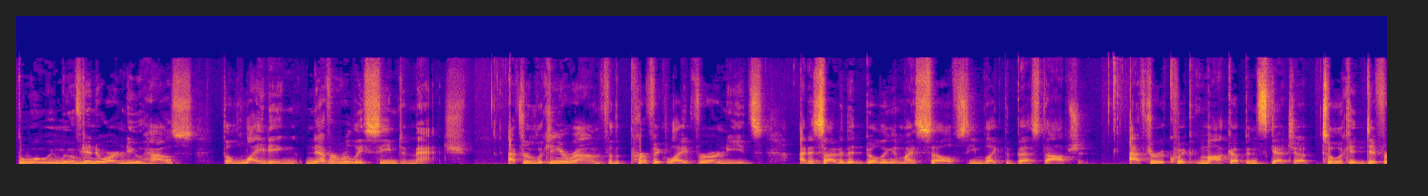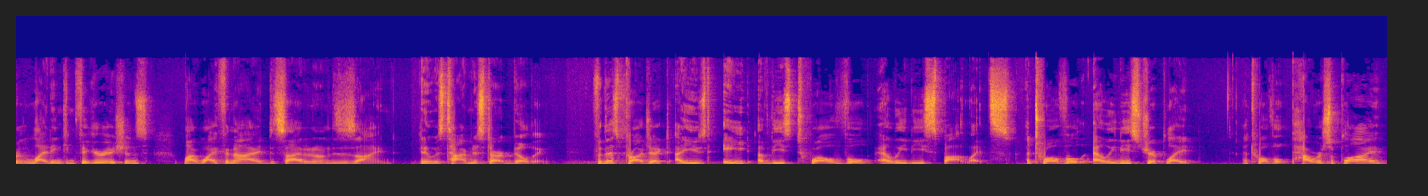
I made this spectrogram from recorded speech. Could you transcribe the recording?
But when we moved into our new house, the lighting never really seemed to match. After looking around for the perfect light for our needs, I decided that building it myself seemed like the best option. After a quick mock-up in SketchUp to look at different lighting configurations, my wife and I decided on a design and it was time to start building. For this project, I used eight of these 12 volt LED spotlights, a 12 volt LED strip light, a 12 volt power supply,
